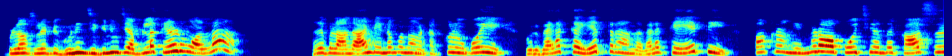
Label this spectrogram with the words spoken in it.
அப்படிலாம் சொல்லிட்டு குனிஞ்சு குனிஞ்சு அப்படிலாம் தேடுவோம்ல? அதே போல அந்த ஆண்டி என்ன பண்ணுவாங்க? டக்குனு போய் ஒரு விளக்க ஏத்துறாங்க. விளக்க ஏத்தி பாக்குறாங்க எங்கடா போச்சு அந்த காசு?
